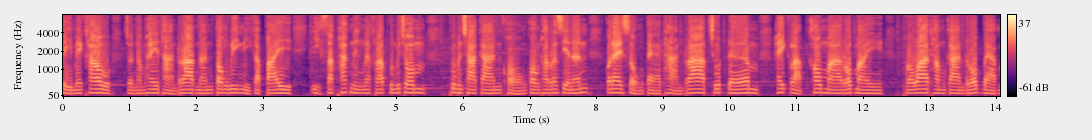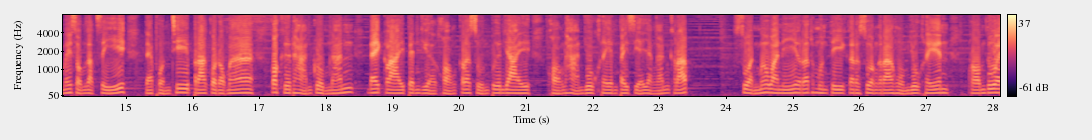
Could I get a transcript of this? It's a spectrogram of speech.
ตีไม่เข้า จนทำให้ฐานราบนั้นต้องวิ่งหนีกลับไป อีกสักพักหนึ่งนะครับ คุณผู้ชม ผู้บัญชาการของกองทัพรัสเซียนั้น ก็ได้ส่งแต่ฐานราบชุดเดิม ให้กลับเข้ามารบใหม่ เพราะว่าทำการรบแบบไม่สมศักดิ์ศรี แต่ผลที่ปรากฏออกมา ก็คือฐานกลุ่มนั้นได้กลายเป็นเหยื่อของกระสุนปืนใหญ่ของทหารยูเครนไปเสียอย่างนั้นครับ ส่วนเมื่อวานนี้รัฐมนตรีกระทรวงกลาโหมยูเครน พร้อมด้วย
